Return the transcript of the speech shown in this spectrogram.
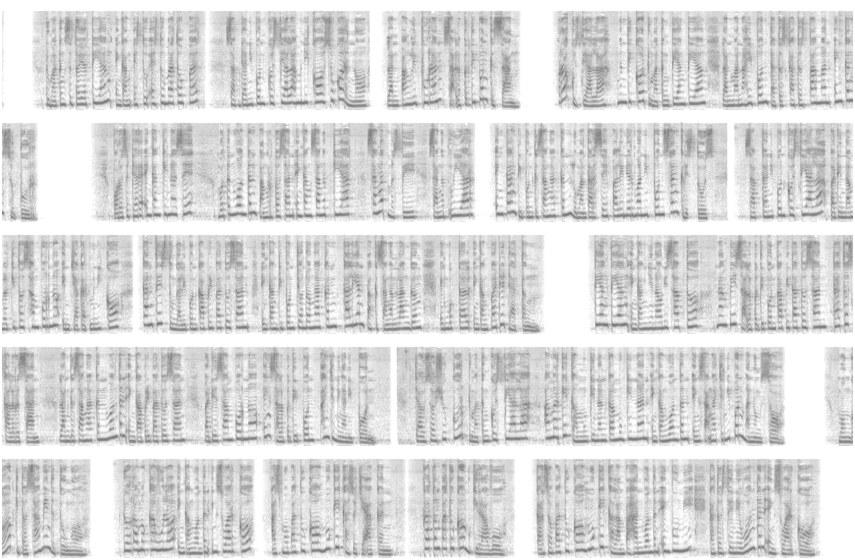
Dumateng sedaya tiang ingkang estu-estu mratobat, sabdanipun Gusti Allah menika sukareno lan panglipuran saklebetipun gesang. Roh Gusti Allah ngendika dumateng tiang-tiang lan manahipun dados kados taman ingkang subur. Para sedherek ingkang kinasih, boten wonten pangertosan ingkang sanget kiat, sanget mesti, sanget wiyar, ingkang dipun gesangaken lumantar sih palinirmanipun Sang Kristus. Sabtanipun Gusti Allah badhe damel kita sampurno ing jagat menika kanthi setunggalipun kapribatosan ingkang dipun condongaken kalian pagesangan langgeng ing wekdal ingkang badhe dateng. Tiang-tiang ingkang nyinaoni sabda nampi salebetipun kapitatosan dados kaleresan lan gesangaken wonten ing kapribatosan badhe sampurno ing salebetipun panjenenganipun. Jaoso syukur dumateng Gusti Allah amargi kemungkinan-kemungkinan ingkang wonten ing sakngajengipun manungsa. Monggo kita sami ndedonga. Duh Rama kawula ingkang wonten ing swarga, asma patuko mugi kasucikaken. Kraton patuko mugi rawuh. Karso patuko mugi kalampahan wonten ing bumi kados dene wonten ing swarga.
